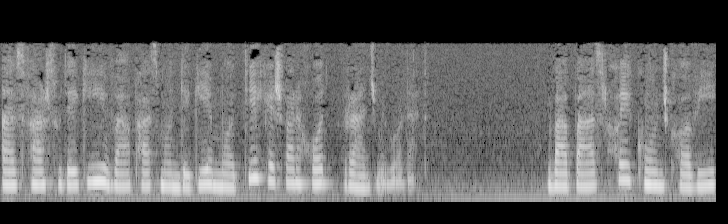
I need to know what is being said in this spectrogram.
از فرسودگی و پسماندگی مادی کشور خود رنج می بردند. و بذرهای کنجکاوی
